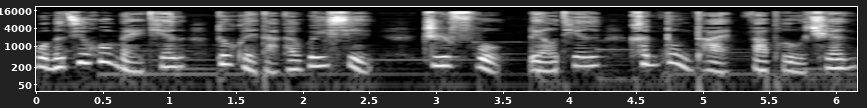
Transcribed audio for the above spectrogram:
我们几乎每天都会打开微信，支付、聊天、看动态、发朋友圈。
